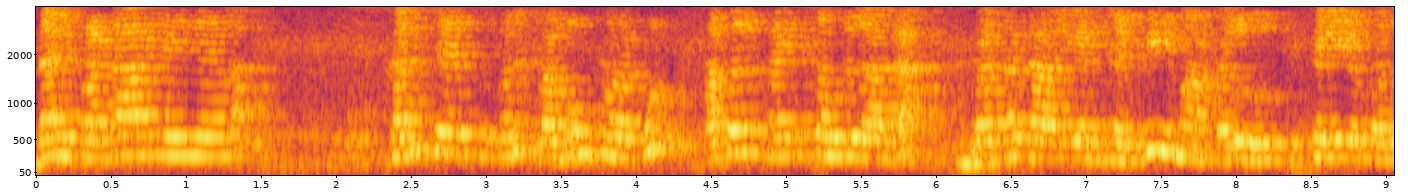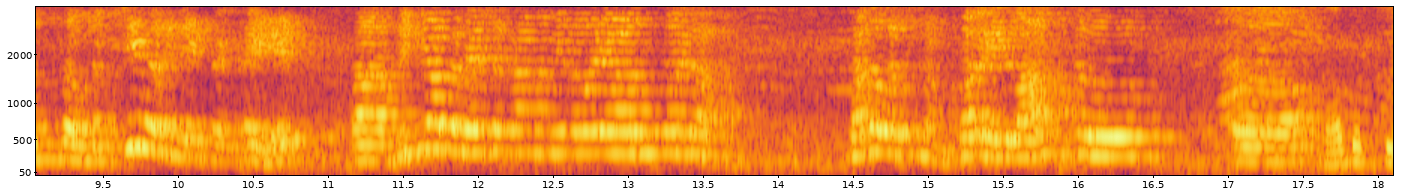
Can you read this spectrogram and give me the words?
దాని ప్రకారం ఏం చేయాలా? సరి చేసుకొని ప్రభు కొరకు అసలు క్రైస్తవుడిలాగా బ్రతకాలి అని చెప్పి ఈ మాటలు తెలియపరుస్తూ ఉన్నాం చివరిది ఏంటంటే ఆ, ద్వితీయోపదేశ కాండం ఇరవై ఆరు త్వరగా పద వచ్చినాం త్వరగా ఇది లాస్ట్ కాబట్టి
